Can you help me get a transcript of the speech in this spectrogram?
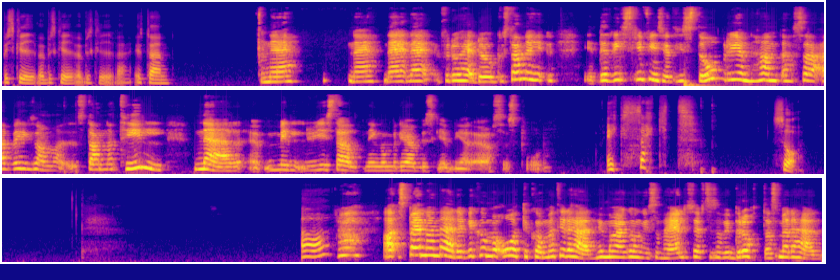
beskriva, beskriva, beskriva. Utan Nej, nej, nej, nej, för då, då stannar det, risken finns ju att historien han, alltså, liksom, stannar till när gestaltning och miljöbeskrivningar öses på. Exakt så. Ja, Ja, spännande är det. Vi kommer återkomma till det här hur många gånger som helst eftersom vi brottas med det här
